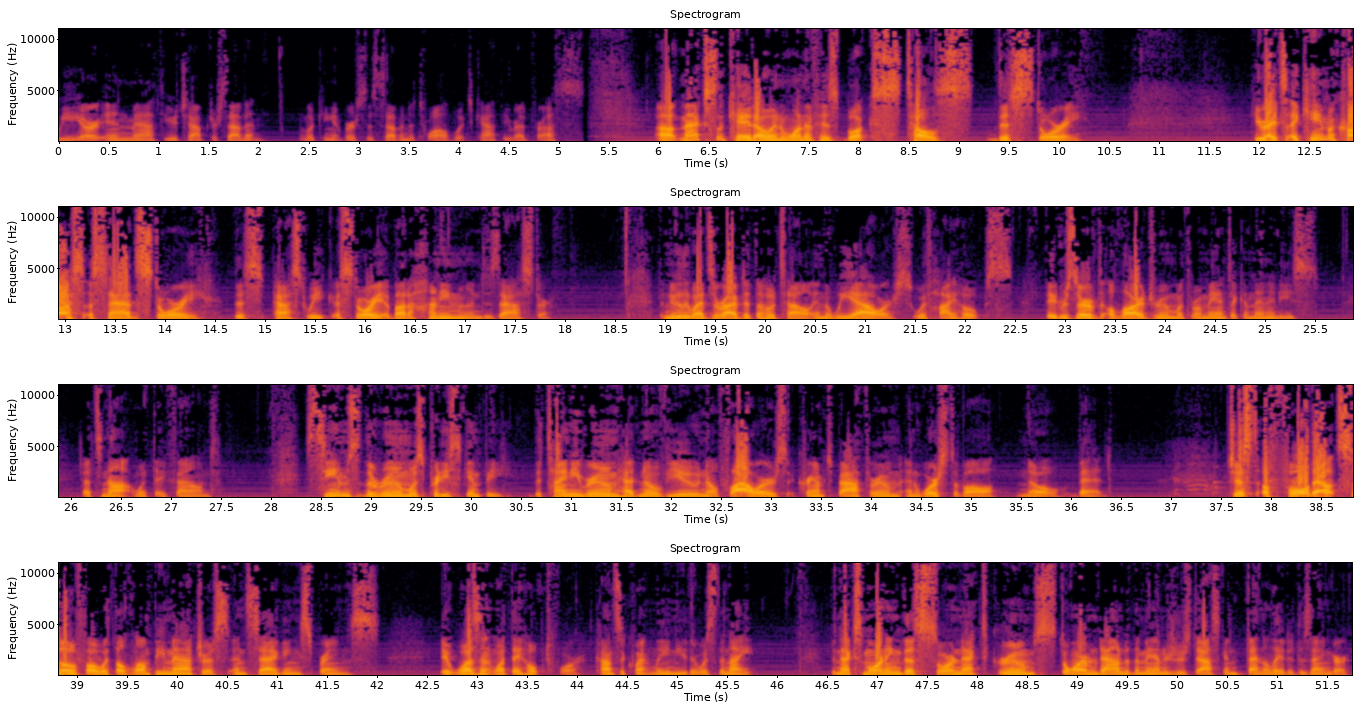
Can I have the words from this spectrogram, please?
We are in Matthew chapter 7. Looking at verses 7 to 12, which Kathy read for us. Uh, Max Lucado, in one of his books, tells this story. He writes I came across a sad story this past week, a story about a honeymoon disaster. The newlyweds arrived at the hotel in the wee hours with high hopes. They'd reserved a large room with romantic amenities. That's not what they found. Seems the room was pretty skimpy. The tiny room had no view, no flowers, a cramped bathroom, and worst of all, no bed. Just a fold out sofa with a lumpy mattress and sagging springs. It wasn't what they hoped for. Consequently, neither was the night. The next morning, the sore necked groom stormed down to the manager's desk and ventilated his anger.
